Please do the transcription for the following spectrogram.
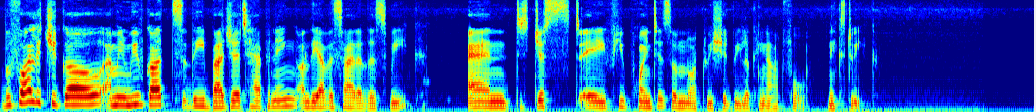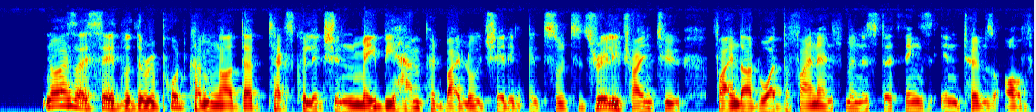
Before I let you go, I mean, we've got the budget happening on the other side of this week, and just a few pointers on what we should be looking out for next week. No, as I said, with the report coming out that tax collection may be hampered by load shedding, it's, so it's, it's really trying to find out what the finance minister thinks in terms of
